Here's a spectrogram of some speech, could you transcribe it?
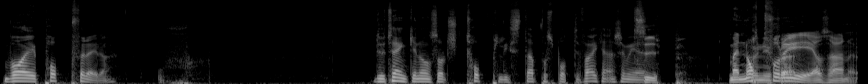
Vad är pop för dig då? Du tänker någon sorts topplista på Spotify kanske mer? Typ. Men något Ungefär. får du ge oss här nu.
